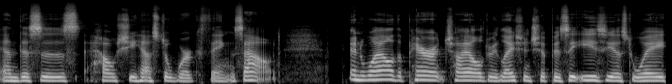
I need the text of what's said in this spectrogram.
and this is how she has to work things out. And while the parent child relationship is the easiest way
